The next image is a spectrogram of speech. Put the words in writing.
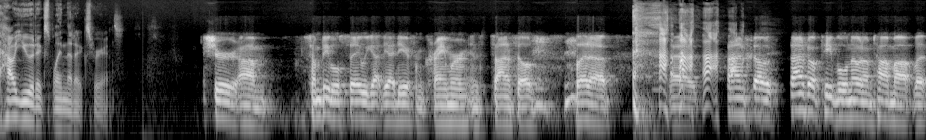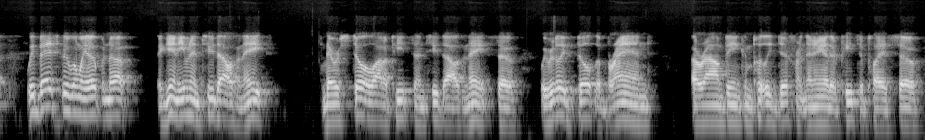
how you would explain that experience. Sure. Um, some people say we got the idea from Kramer and Seinfeld, but uh, uh, Seinfeld Seinfeld people know what I'm talking about. But we basically, when we opened up again, even in 2008 there was still a lot of pizza in 2008. So we really built the brand around being completely different than any other pizza place. So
